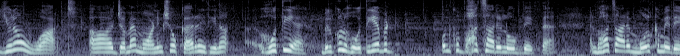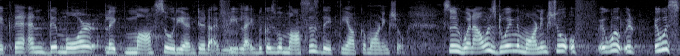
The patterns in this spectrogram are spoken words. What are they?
you know what जब मैं मॉर्निंग शो कर रही थी ना होती है बिल्कुल होती है बट उनको बहुत सारे लोग देखते हैं एंड बहुत सारे मुल्क में देखते हैं and they more like mass oriented I feel like because वो मासेस देखती हैं आपका morning show so when I was doing the morning show it was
